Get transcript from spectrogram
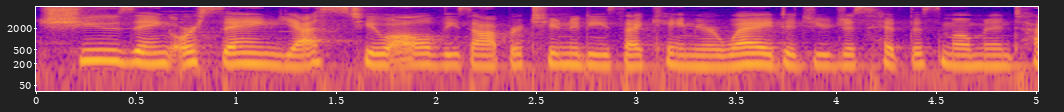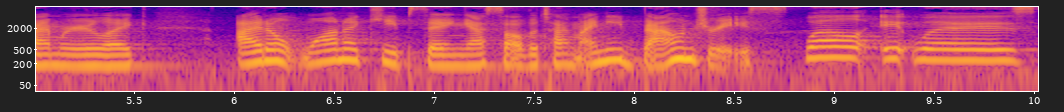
choosing or saying yes to all of these opportunities that came your way, did you just hit this moment in time where you're like I don't want to keep saying yes all the time. I need boundaries. Well, it was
